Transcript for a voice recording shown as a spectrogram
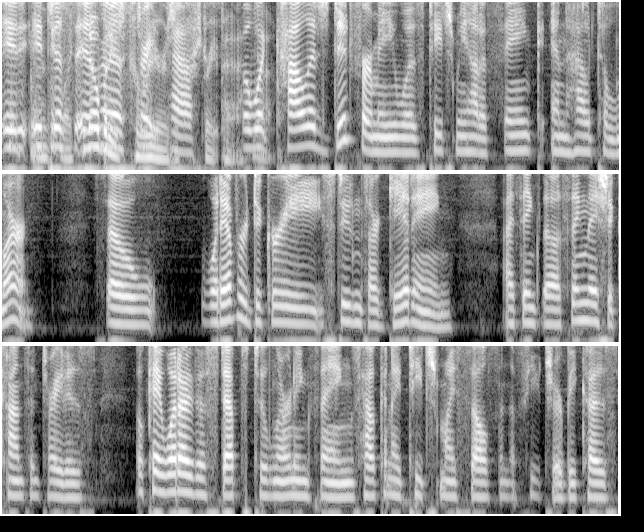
It it just like isn't nobody's a straight career is a path. straight path, But what yeah. college did for me was teach me how to think and how to learn. So whatever degree students are getting, I think the thing they should concentrate is okay, what are the steps to learning things? How can I teach myself in the future? Because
